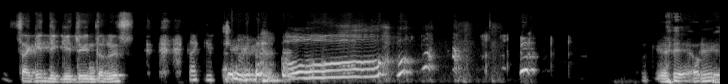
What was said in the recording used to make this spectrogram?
Sakit digituin terus. Sakit. Oh. Oke, oke.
